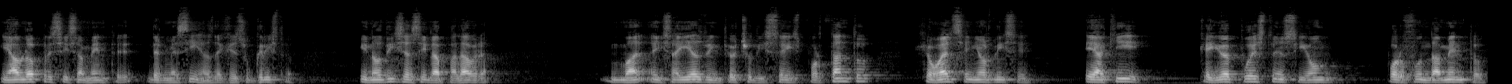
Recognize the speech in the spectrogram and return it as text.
y habla precisamente del Mesías, de Jesucristo. Y nos dice así la palabra, Isaías 28, 16, por tanto, Jehová el Señor dice, he aquí que yo he puesto en Sión por fundamento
